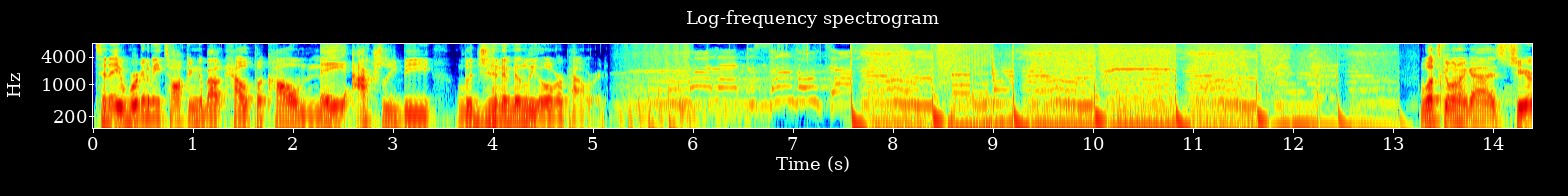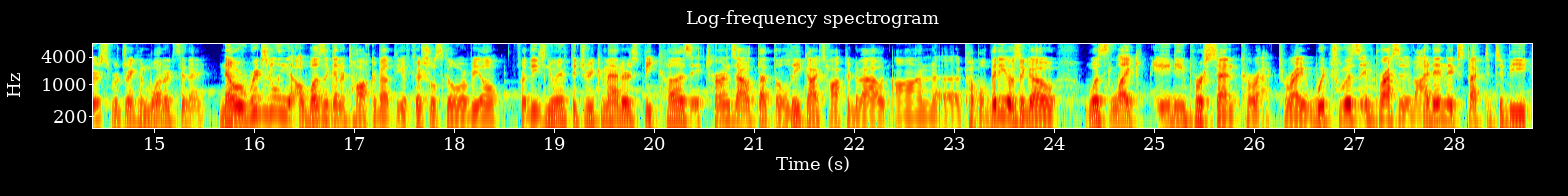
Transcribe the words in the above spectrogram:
Today we're going to be talking about how Pakal may actually be legitimately overpowered. What's going on guys? Cheers. We're drinking water today. Now originally I wasn't going to talk about the official skill reveal for these new infantry commanders because it turns out that the leak I talked about on a couple videos ago was like 80% correct right? Which was impressive. I didn't expect it to be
